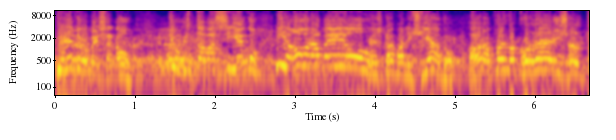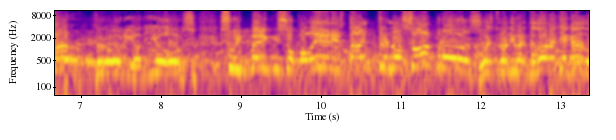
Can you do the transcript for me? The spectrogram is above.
Pedro me sanó. Yo estaba ciego y ahora veo. Estaba lisiado. Ahora puedo correr y saltar. Gloria a Dios. Su inmenso poder está entre nosotros. Nuestro libertador ha llegado.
